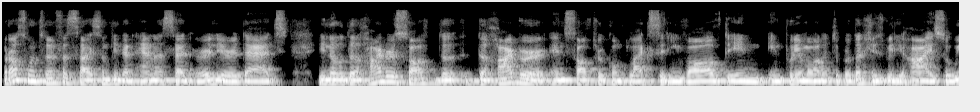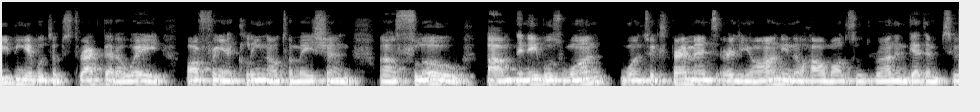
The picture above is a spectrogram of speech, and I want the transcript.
But I also want to emphasize something that Anna said earlier that, you know, the hardware soft, the, the hardware and software complexity involved in, in putting a model into production is really high. So we've been able to abstract that away, offering a clean automation uh, flow um, enables one, one to experiment early on, you know, how models would run and get them to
